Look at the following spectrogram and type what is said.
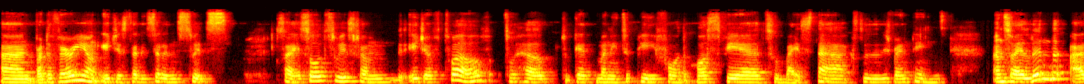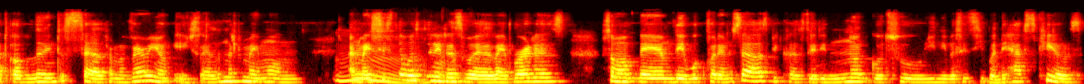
And at a very young age, I started selling sweets. So I sold sweets from the age of 12 to help to get money to pay for the bus fare, to buy stacks, to do different things. And so I learned the art of learning to sell from a very young age. So I learned that from my mom. Mm. And my sister was doing it as well. My brothers, some of them, they work for themselves because they did not go to university, but they have skills.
